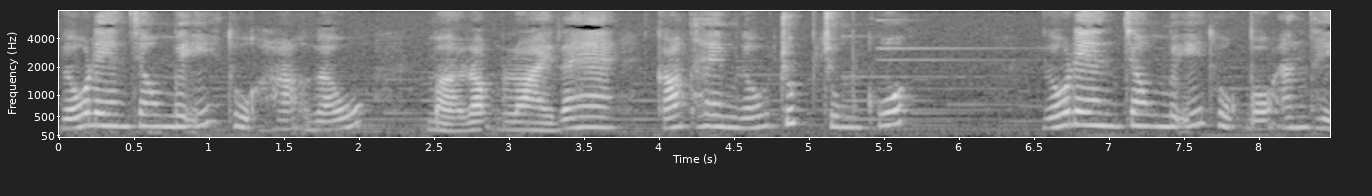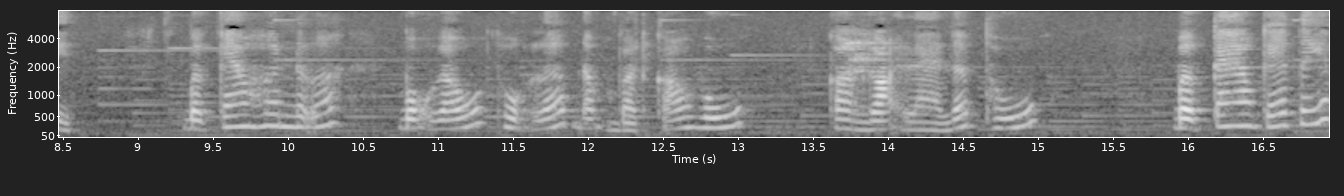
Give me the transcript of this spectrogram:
Gấu đen châu Mỹ thuộc họ gấu, mở rộng loài ra có thêm gấu trúc Trung Quốc. Gấu đen châu Mỹ thuộc bộ ăn thịt. Bậc cao hơn nữa, bộ gấu thuộc lớp động vật có vú, còn gọi là lớp thú. Bậc cao kế tiếp,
